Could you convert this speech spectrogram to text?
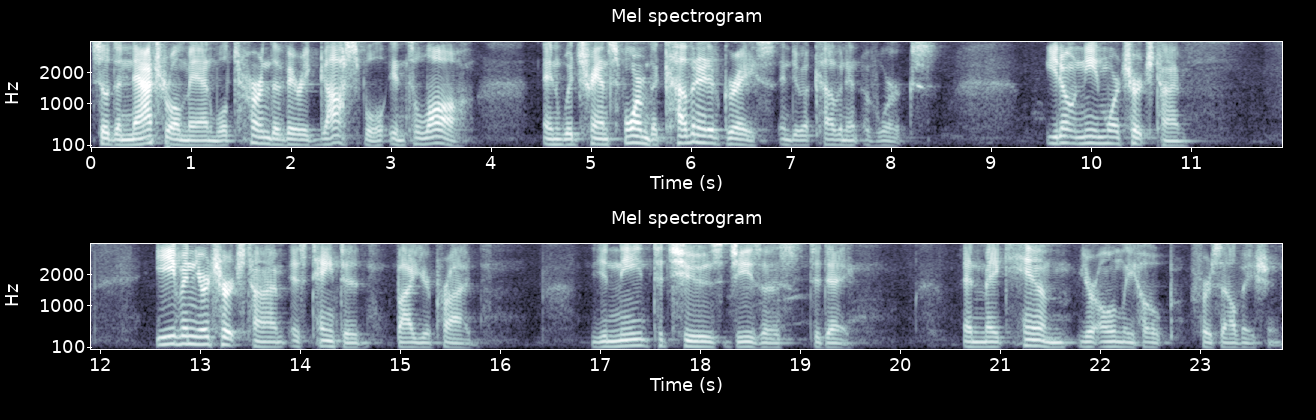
so the natural man will turn the very gospel into law and would transform the covenant of grace into a covenant of works. You don't need more church time. Even your church time is tainted by your pride. You need to choose Jesus today and make him your only hope for salvation.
